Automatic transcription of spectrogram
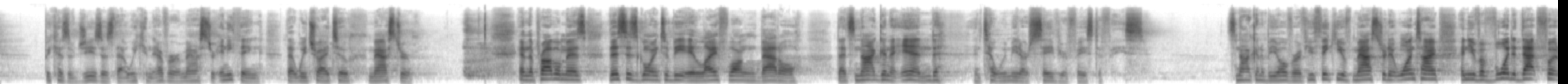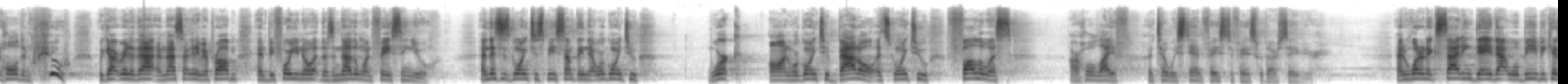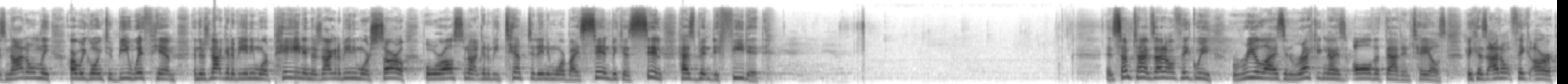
because of Jesus that we can ever master anything that we try to master. And the problem is, this is going to be a lifelong battle that's not going to end until we meet our Savior face to face. It's not going to be over. If you think you've mastered it one time and you've avoided that foothold and whew, we got rid of that and that's not going to be a problem, and before you know it, there's another one facing you. And this is going to be something that we're going to work on, we're going to battle, it's going to follow us our whole life until we stand face to face with our Savior. And what an exciting day that will be because not only are we going to be with Him and there's not going to be any more pain and there's not going to be any more sorrow, but we're also not going to be tempted anymore by sin because sin has been defeated. And sometimes I don't think we realize and recognize all that that entails because I don't think our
